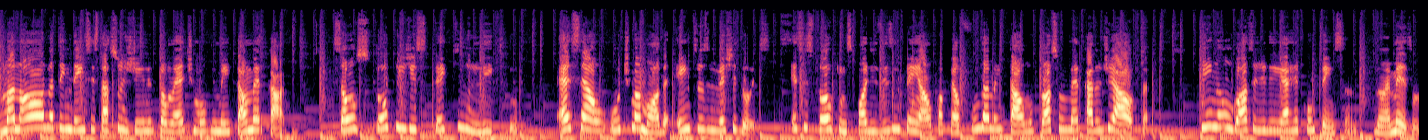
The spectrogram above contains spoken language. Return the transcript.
uma nova tendência está surgindo e promete movimentar o mercado. São os tokens de staking líquido. Essa é a última moda entre os investidores. Esses tokens podem desempenhar um papel fundamental no próximo mercado de alta. Quem não gosta de ganhar recompensa, não é mesmo?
